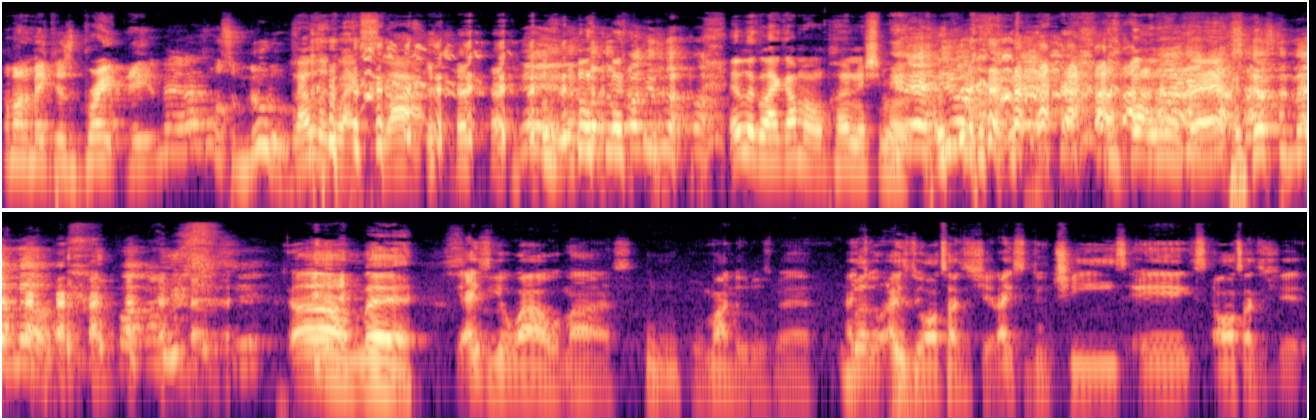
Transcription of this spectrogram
I'm gonna make this break. They- man, I just want some noodles. That look like slop. yeah, what the fuck is that? It look like I'm on punishment. Yeah, you I don't want that. access to nothing else. Fuck, I eat that shit. Oh man. Yeah, I used to get wild with mine, Mm-hmm. with my noodles, man. I used, to, But- I used to do all types of shit. I used to do cheese, eggs, all types of shit,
